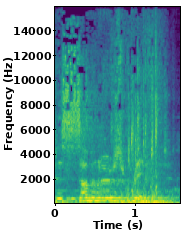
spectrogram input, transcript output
To Summoner's Rift.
